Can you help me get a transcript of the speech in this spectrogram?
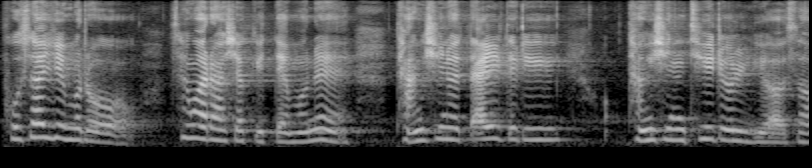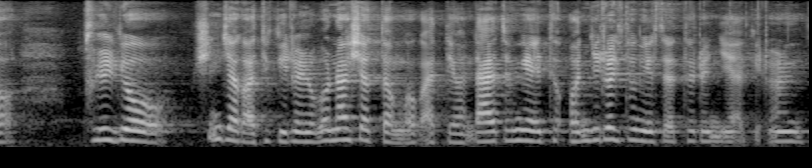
보살님으로 생활하셨기 때문에 당신의 딸들이 당신 뒤를 이어서 불교 신자가 되기를 원하셨던 것 같아요. 나중에 언니를 통해서 들은 이야기는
